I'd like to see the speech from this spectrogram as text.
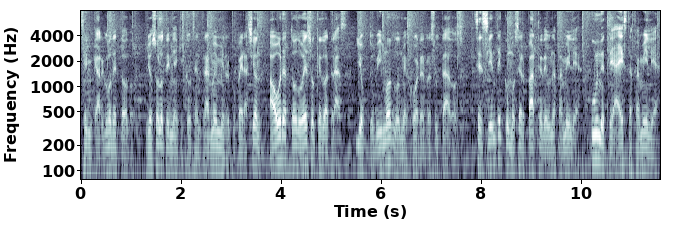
se encargó de todo. Yo solo tenía que concentrarme en mi recuperación. Ahora todo eso quedó atrás y obtuvimos los mejores resultados. Se siente como ser parte de una familia. Únete a esta familia.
